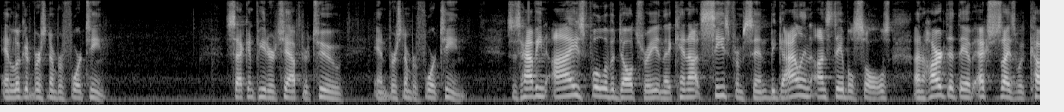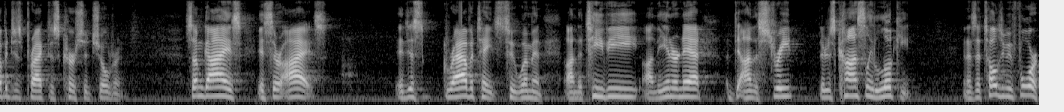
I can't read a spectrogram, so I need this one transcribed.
and look at verse number 14. 2 Peter chapter 2 and verse number 14. It says, having eyes full of adultery and that cannot cease from sin, beguiling unstable souls, and heart that they have exercised with covetous practice, cursed children. Some guys, it's their eyes. It just gravitates to women on the TV, on the internet, on the street. They're just constantly looking. And as I told you before,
